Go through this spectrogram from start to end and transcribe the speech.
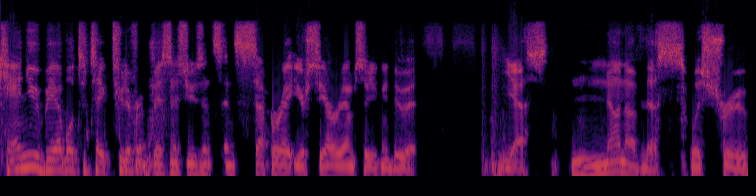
Can you be able to take two different business units and separate your CRM so you can do it? Yes. None of this was true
